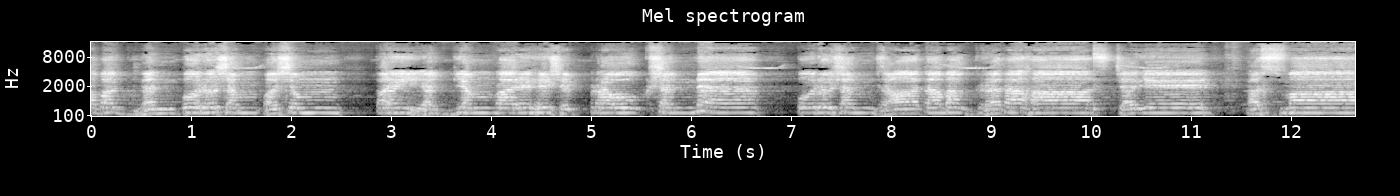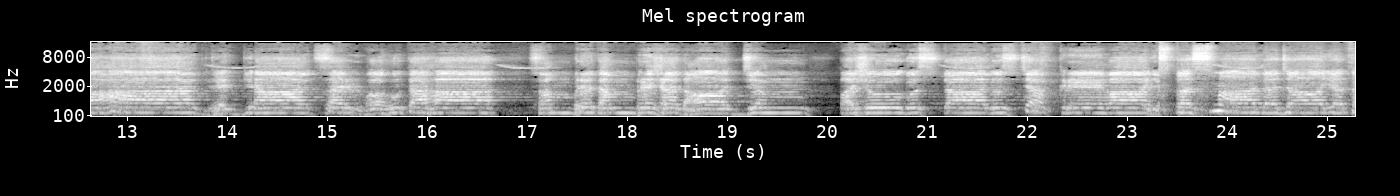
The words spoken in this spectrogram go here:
अबध्नन् पुरुषम् पशुम् तैयज्ञम् बर्हिषि प्रौक्षन् पुरुषम् जातमग्रतः ये तस्माद्यज्ञात् सर्वहुतः सम्भृतम् वृषदाज्यम् पशुगुस्तादुश्चक्रे वायुस्तस्मादजायत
